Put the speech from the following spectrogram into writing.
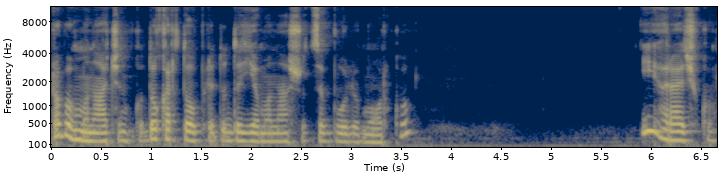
Робимо начинку. До картоплі додаємо нашу цибулю морку і гречку.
